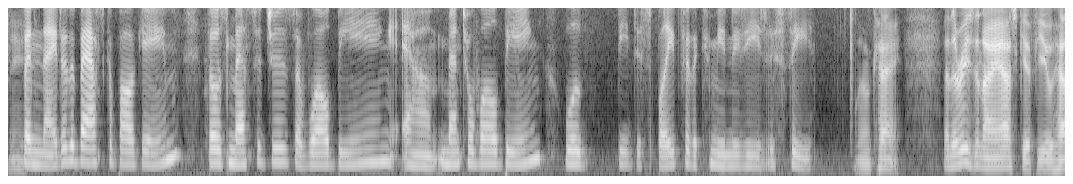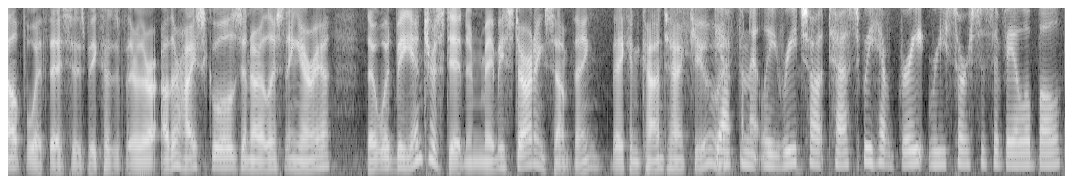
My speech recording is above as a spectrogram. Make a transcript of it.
the night of the basketball game, those messages of well-being, um, mental well-being, will be displayed for the community to see. Okay. And the reason I ask if you help with this is because if there are other high schools in our listening area that would be interested in maybe starting something, they can contact you. and- Definitely reach out to us. We have great resources available.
